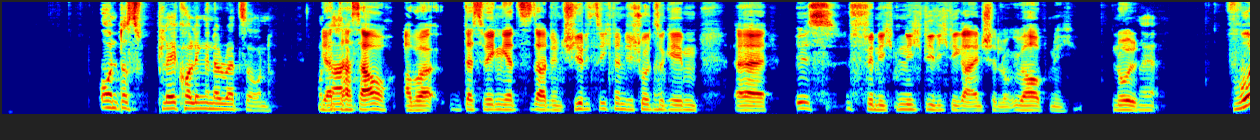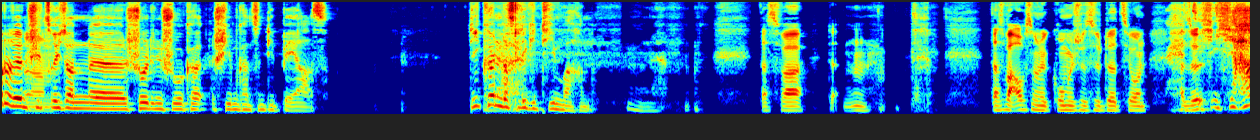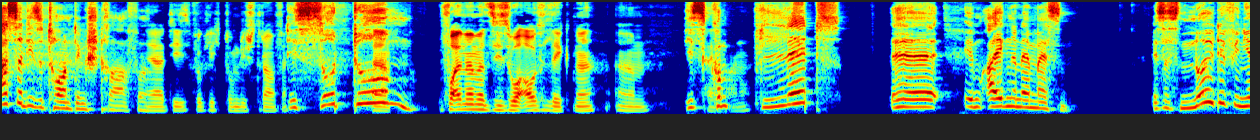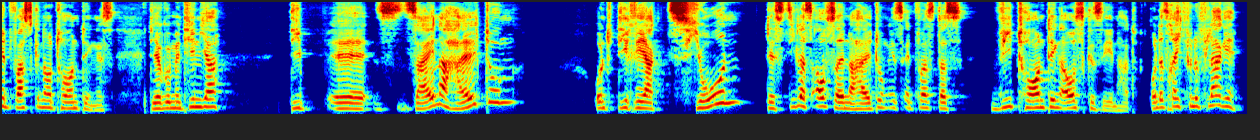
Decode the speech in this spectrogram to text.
Und das Play Calling in der Red Zone. Und ja, da- das auch. Aber deswegen jetzt da den Schiedsrichtern die Schuld Ja. zu geben, äh, ist, finde ich, nicht die richtige Einstellung. Überhaupt nicht. Null. Nee. Wo du den Ähm. Schiedsrichtern äh, Schuld in die Schuhe schieben kannst, sind die Bears. Die können Ja. das legitim machen. Das war, das war auch so eine komische Situation. Also, ich, ich hasse diese Taunting-Strafe. ja, die ist wirklich dumm, die Strafe. Die ist so dumm. Vor allem, wenn man sie so auslegt, ne? Ähm, Die ist komplett äh, im eigenen Ermessen. Es ist null definiert, was genau Taunting ist. Die argumentieren ja, die äh, seine Haltung und die Reaktion des Steelers auf seine Haltung ist etwas, das wie Taunting ausgesehen hat. Und das reicht für eine Flagge.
